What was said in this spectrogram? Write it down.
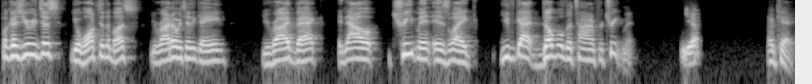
because you're just you walk to the bus, you ride over to the game, you ride back, and now treatment is like you've got double the time for treatment. Yep. Okay.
